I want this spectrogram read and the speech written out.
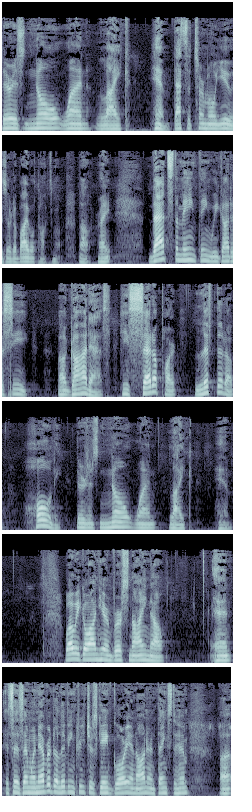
There is no one like him. That's the term we'll use, or the Bible talks about, right? That's the main thing we got to see uh, God as. He's set apart, lifted up, holy. There is no one like him. Well, we go on here in verse 9 now. And it says, And whenever the living creatures gave glory and honor and thanks to him uh,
